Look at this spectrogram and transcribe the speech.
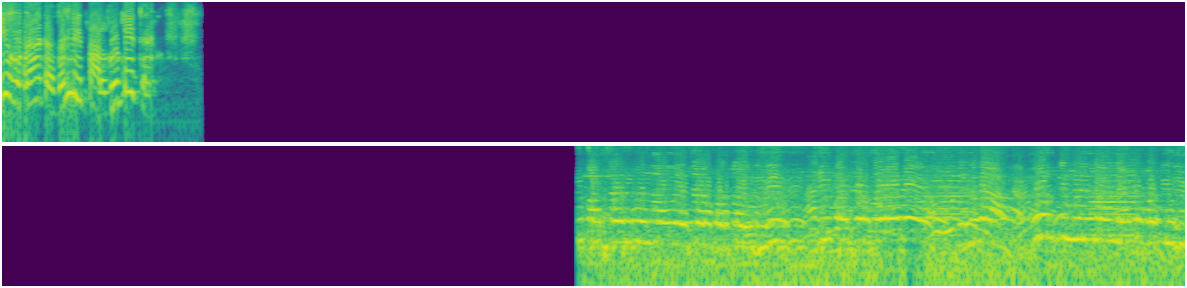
ಈ ಹೋರಾಟದಲ್ಲಿ ಪಾಲ್ಗೊಂಡಿದ್ದರು. ಎಚ್ಚರ ಕೊಡ್ತಾ ಇದ್ವಿ ಈ ನಾವು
